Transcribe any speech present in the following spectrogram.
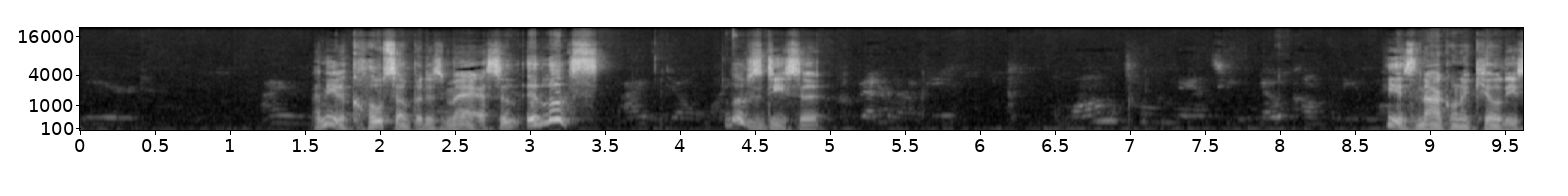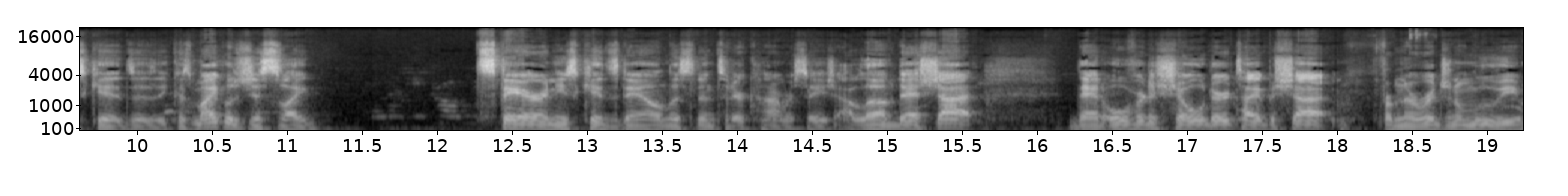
weird. I, need a close up of his mask. It, it looks I don't like it looks decent. Better not be. Mom told Nancy no company. He is not going to kill these kids, is he? Because Michael's just like staring these kids down, listening to their conversation. I love that shot, that over the shoulder type of shot from the original movie.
